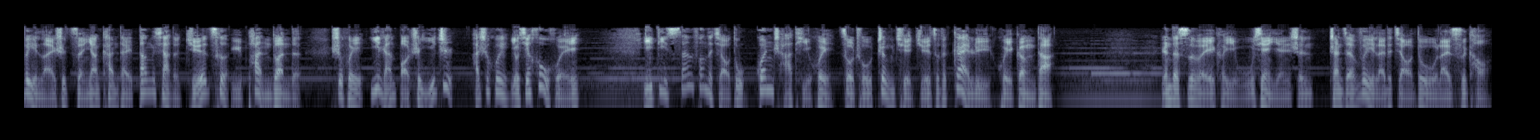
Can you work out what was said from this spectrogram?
未来是怎样看待当下的决策与判断的？是会依然保持一致，还是会有些后悔？以第三方的角度观察、体会，做出正确抉择的概率会更大。人的思维可以无限延伸，站在未来的角度来思考，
